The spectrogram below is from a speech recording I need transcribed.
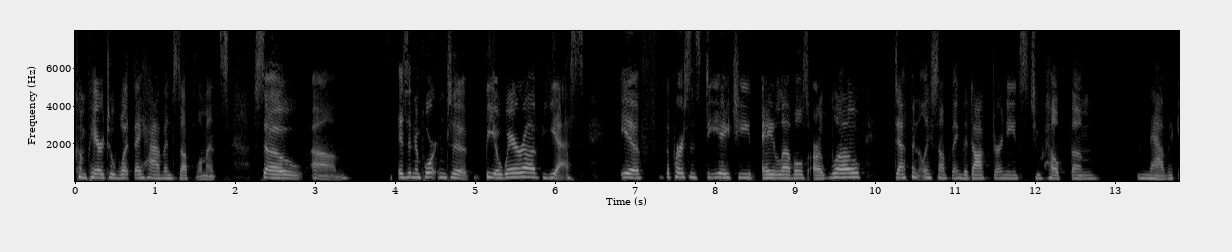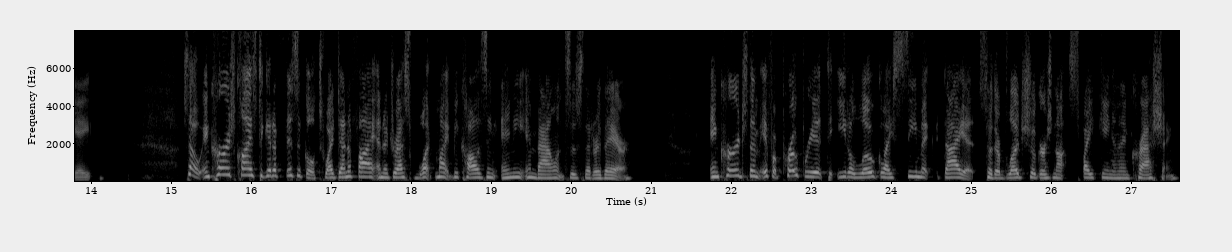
compared to what they have in supplements. So, um, is it important to be aware of? Yes. If the person's DHEA levels are low, definitely something the doctor needs to help them navigate. So, encourage clients to get a physical to identify and address what might be causing any imbalances that are there. Encourage them, if appropriate, to eat a low glycemic diet so their blood sugar is not spiking and then crashing.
